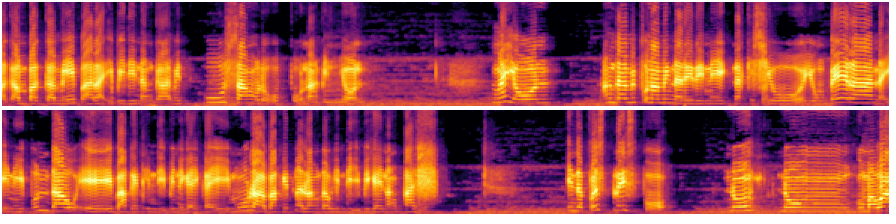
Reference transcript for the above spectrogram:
mag-ambag kami para ibili ng gamit. Kusang loob po namin yon. Ngayon, ang dami po naming naririnig na kisyo yung pera na inipon daw eh bakit hindi binigay kay Mura? Bakit na lang daw hindi ibigay ng cash? In the first place po nung nung gumawa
